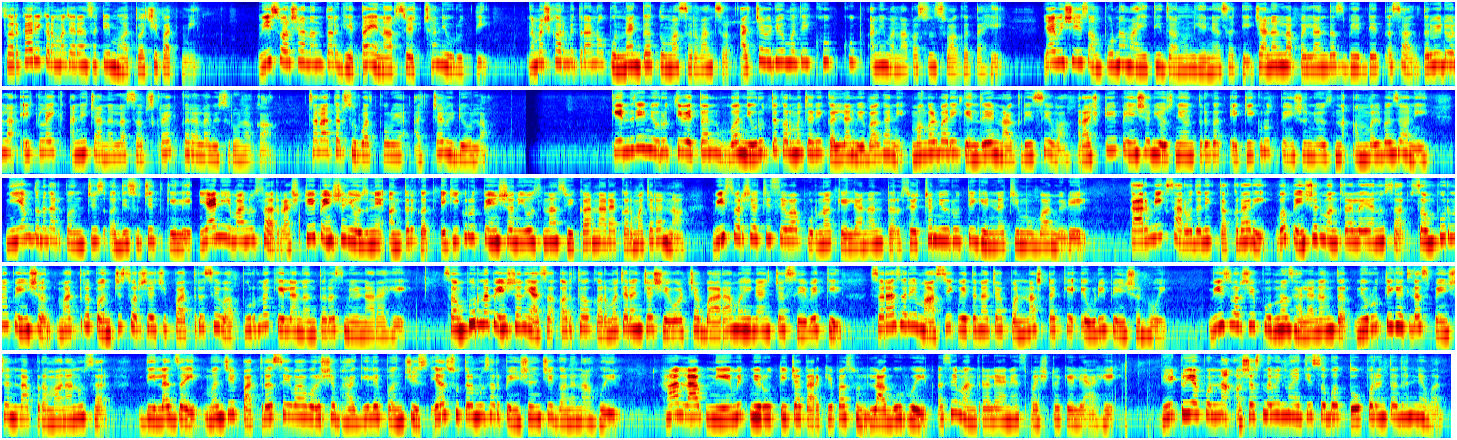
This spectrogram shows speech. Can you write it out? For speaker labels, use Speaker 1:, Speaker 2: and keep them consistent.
Speaker 1: सरकारी कर्मचाऱ्यांसाठी महत्त्वाची बातमी. वीस वर्षानंतर घेता येणार स्वेच्छा निवृत्ती नमस्कार मित्रांनो पुन्हा एकदा तुम्हा सर्वांचं आजच्या व्हिडिओमध्ये खूप खूप आणि मनापासून स्वागत आहे. याविषयी संपूर्ण माहिती जाणून घेण्यासाठी चॅनलला पहिल्यांदाच भेट देत असाल तर व्हिडिओला एक लाईक आणि चॅनलला सबस्क्राईब करायला विसरू नका. चला तर सुरुवात करूया आजच्या व्हिडिओला. केंद्रीय निवृत्तीवेतन व निवृत्त कर्मचारी कल्याण विभागाने मंगळवारी केंद्रीय नागरी सेवा राष्ट्रीय पेन्शन योजनेअंतर्गत एकीकृत पेन्शन योजना अंमलबजावणी नियम दोन हजार पंचवीस अधिसूचित केले. या नियमानुसार राष्ट्रीय पेन्शन योजनेअंतर्गत एकीकृत पेन्शन योजना स्वीकारणाऱ्या कर्मचाऱ्यांना वीस वर्षाची सेवा पूर्ण केल्यानंतर स्वेच्छानिवृत्ती घेण्याची मुभा मिळेल. कार्मिक सार्वजनिक तक्रारी व पेन्शन मंत्रालयानुसार संपूर्ण पेन्शन मात्र पंचवीस वर्षाची पात्र सेवा पूर्ण केल्यानंतरच मिळणार आहे. संपूर्ण पेन्शन याचा अर्थ कर्मचाऱ्यांच्या शेवटच्या बारा महिन्यांच्या सेवेतील सरासरी मासिक वेतनाच्या पन्नास टक्के एवढी पेन्शन होय. वीस वर्षे पूर्ण झाल्यानंतर निवृत्ती घेतल्यास पेन्शनला प्रमाणानुसार दिला जाईल म्हणजे पात्र सेवा वर्ष भागिले पंचवीस या सूत्रानुसार पेन्शनची गणना होईल. हा लाभ नियमित निवृत्तीच्या तारखेपासून लागू होईल असे मंत्रालयाने स्पष्ट केले आहे. भेटूया पुन्हा अशाच नवीन माहितीसोबत तोपर्यंत धन्यवाद.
